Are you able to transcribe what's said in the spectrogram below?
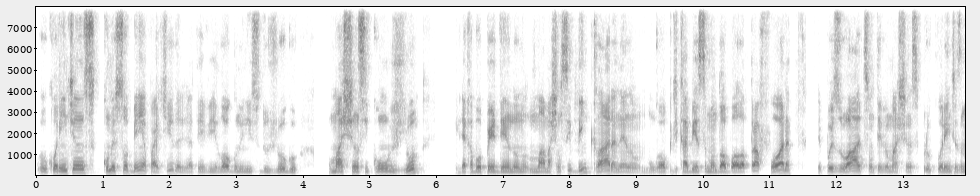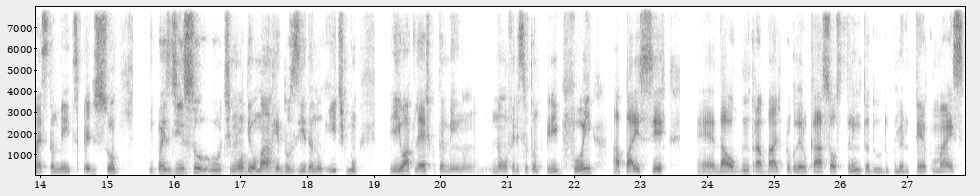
O Corinthians começou bem a partida, já teve logo no início do jogo uma chance com o Jô. Ele acabou perdendo uma, uma chance bem clara, né? Um, golpe de cabeça mandou a bola para fora. Depois o Adson teve uma chance para o Corinthians, mas também desperdiçou. Depois disso, o Timão deu uma reduzida no ritmo e o Atlético também não, não ofereceu tanto perigo. Foi aparecer, é, dar algum trabalho para o goleiro Cássio aos 30 do, do primeiro tempo, mas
